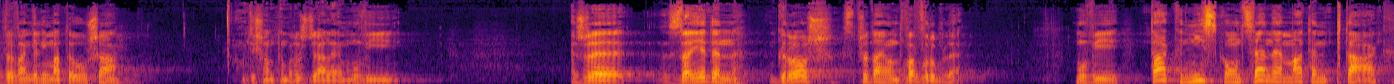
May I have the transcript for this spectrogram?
w Ewangelii Mateusza w dziesiątym rozdziale, mówi, że za jeden grosz sprzedają dwa wróble. Mówi, tak niską cenę ma ten ptak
